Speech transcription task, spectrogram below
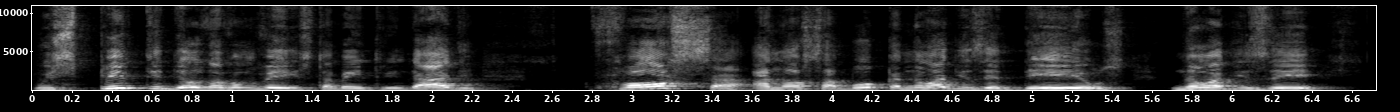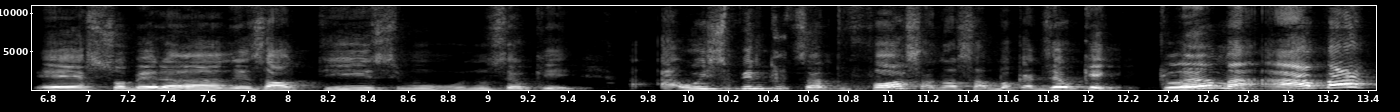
O Espírito de Deus, nós vamos ver isso também em Trindade, força a nossa boca não a dizer Deus, não a dizer é, soberano, exaltíssimo, não sei o quê. O Espírito Santo força a nossa boca a dizer o quê? Clama, aba,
